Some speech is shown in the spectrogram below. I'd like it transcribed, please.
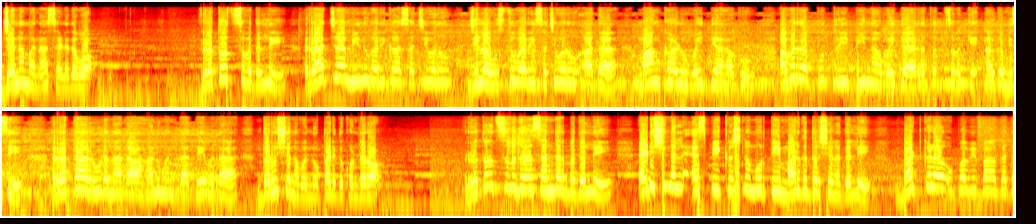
ಜನಮನ ಸೆಳೆದವು. ರಥೋತ್ಸವದಲ್ಲಿ ರಾಜ್ಯ ಮೀನುಗಾರಿಕಾ ಸಚಿವರು, ಜಿಲ್ಲಾ ಉಸ್ತುವಾರಿ ಸಚಿವರು ಆದ ಮಾಂಕಾಳು ವೈದ್ಯ ಹಾಗೂ ಅವರ ಪುತ್ರಿ ಬೀನಾ ವೈದ್ಯ ರಥೋತ್ಸವಕ್ಕೆ ಆಗಮಿಸಿ ರಥಾರೂಢನಾದ ಹನುಮಂತ ದೇವರ ದರ್ಶನವನ್ನು ಪಡೆದುಕೊಂಡರು. ರಥೋತ್ಸವದ ಸಂದರ್ಭದಲ್ಲಿ ಅಡಿಷನಲ್ ಎಸ್ಪಿ ಕೃಷ್ಣಮೂರ್ತಿ ಮಾರ್ಗದರ್ಶನದಲ್ಲಿ ಭಟ್ಕಳ ಉಪವಿಭಾಗದ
